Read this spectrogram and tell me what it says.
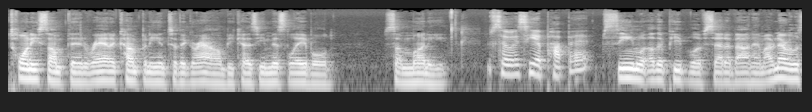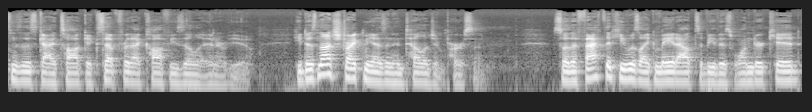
20 something ran a company into the ground because he mislabeled some money. So is he a puppet? Seen what other people have said about him. I've never listened to this guy talk except for that CoffeeZilla interview. He does not strike me as an intelligent person. So the fact that he was like made out to be this wonder kid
